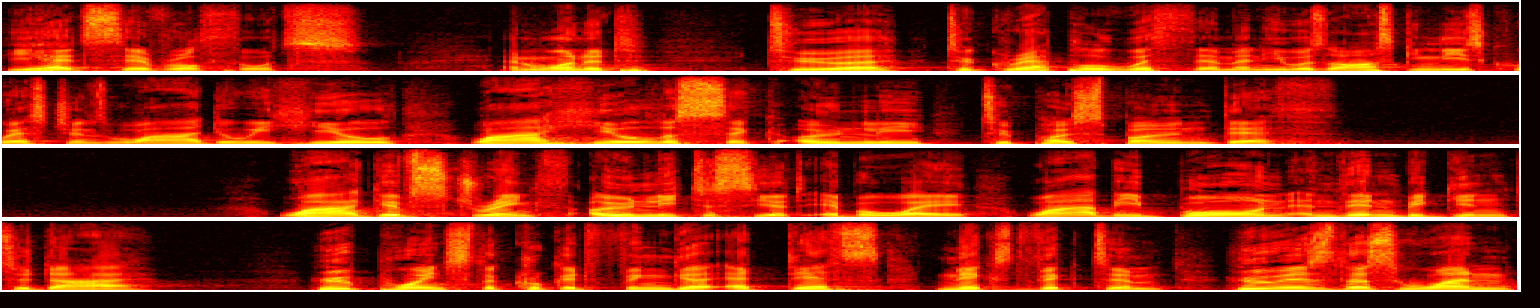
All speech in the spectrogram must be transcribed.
He had several thoughts and wanted to, uh, to grapple with them. And he was asking these questions Why do we heal? Why heal the sick only to postpone death? Why give strength only to see it ebb away? Why be born and then begin to die? Who points the crooked finger at death's next victim? Who is this one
